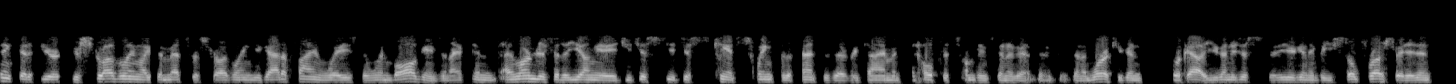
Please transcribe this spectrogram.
think that if you're you're struggling like the Mets were struggling, you got to find ways to win ball games. And I and I learned this at a young age. You just you just can't swing for the fences every time and, and hope that something's going to going to work. You're going to work out. You're going to just you're going to be so frustrated. And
